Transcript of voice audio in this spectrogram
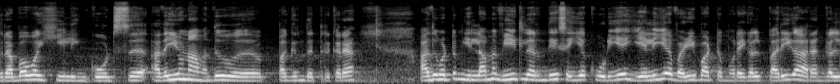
கிரபவ ஹீலிங் கோட்ஸு அதையும் நான் வந்து பகிர்ந்துட்டுருக்கிறேன் அது மட்டும் இல்லாமல் வீட்டில் இருந்தே செய்யக்கூடிய எளிய வழிபாட்டு முறைகள் பரிகாரங்கள்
